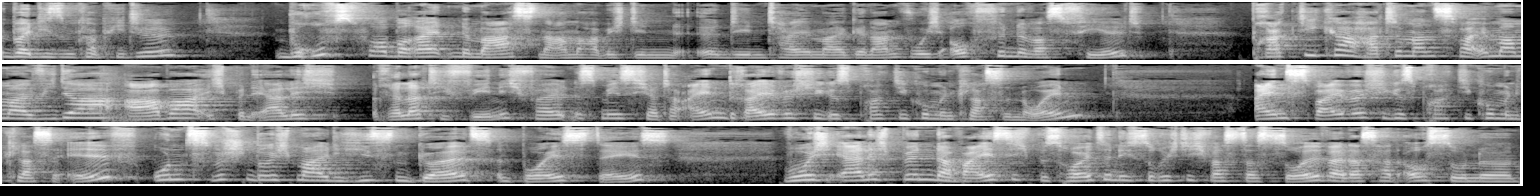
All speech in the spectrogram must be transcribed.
bei diesem Kapitel. Berufsvorbereitende Maßnahme habe ich den, äh, den Teil mal genannt, wo ich auch finde, was fehlt. Praktika hatte man zwar immer mal wieder, aber ich bin ehrlich, relativ wenig verhältnismäßig. Ich hatte ein dreiwöchiges Praktikum in Klasse 9, ein zweiwöchiges Praktikum in Klasse 11 und zwischendurch mal, die hießen Girls and Boys Days. Wo ich ehrlich bin, da weiß ich bis heute nicht so richtig, was das soll, weil das hat auch so eine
